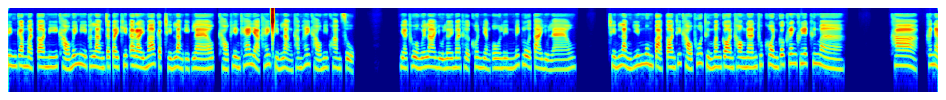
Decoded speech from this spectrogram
ลินกำหมัดตอนนี้เขาไม่มีพลังจะไปคิดอะไรมากกับฉินหลังอีกแล้ว เขาเพียงแค่อยากให้ฉินหลังทำให้เขามีความสุข อย่าถ่วงเวลาอยู่เลยมาเถอะคนอย่างโอลินไม่กลัวตายอยู่แล้ว ฉินหลังยิ้มมุมปากตอนที่เขาพูดถึงมังกรทองนั้นทุกคนก็เคร่งเครียดขึ้นมา ค่ะ ขณะ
